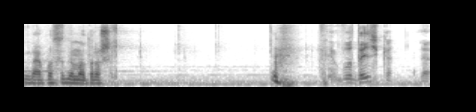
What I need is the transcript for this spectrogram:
Да, посидимо трошки. Водичка. Да.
